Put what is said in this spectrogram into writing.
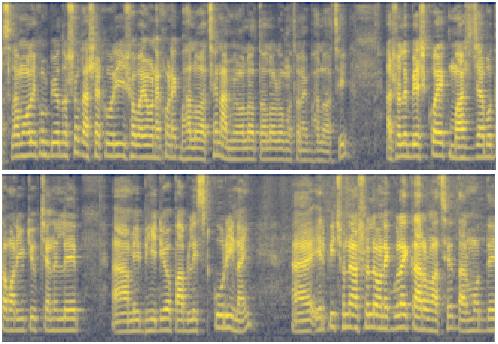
আসসালামু আলাইকুম, প্রিয় দর্শক। আশা করি সবাই অনেক অনেক ভালো আছেন। আমি আল্লাহ তাল্লাহর মতো অনেক ভালো আছি। আসলে বেশ কয়েক মাস যাবত আমার ইউটিউব চ্যানেলে আমি ভিডিও পাবলিশ করি নাই। এর পিছনে আসলে অনেকগুলাই কারণ আছে। তার মধ্যে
